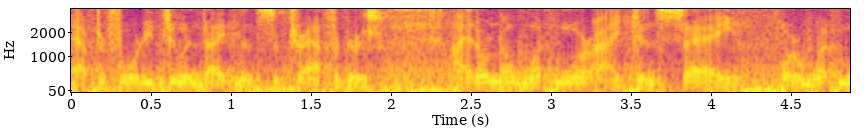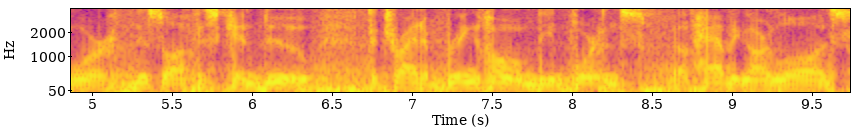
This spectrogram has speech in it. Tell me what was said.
after 42 indictments of traffickers, I don't know what more I can say or what more this office can do to try to bring home the importance of having our laws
